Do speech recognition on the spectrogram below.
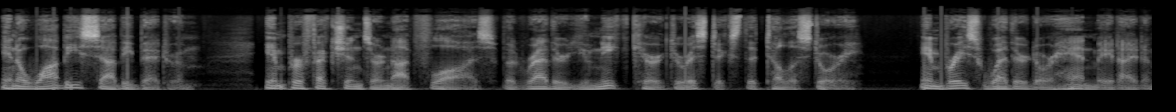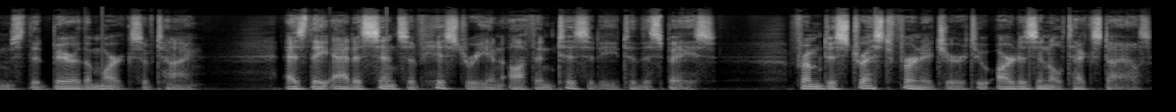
In a wabi-sabi bedroom, imperfections are not flaws, but rather unique characteristics that tell a story. Embrace weathered or handmade items that bear the marks of time, as they add a sense of history and authenticity to the space. From distressed furniture to artisanal textiles,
